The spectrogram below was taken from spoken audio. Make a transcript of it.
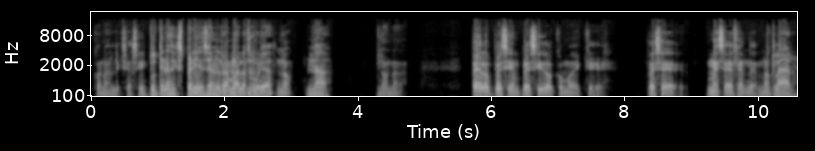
Con Alex y así. ¿Tú tienes experiencia en el ramo de la seguridad? No, Nada. no, nada. Pero pues siempre he sido como de que, pues eh, me sé defender, ¿no? Claro.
